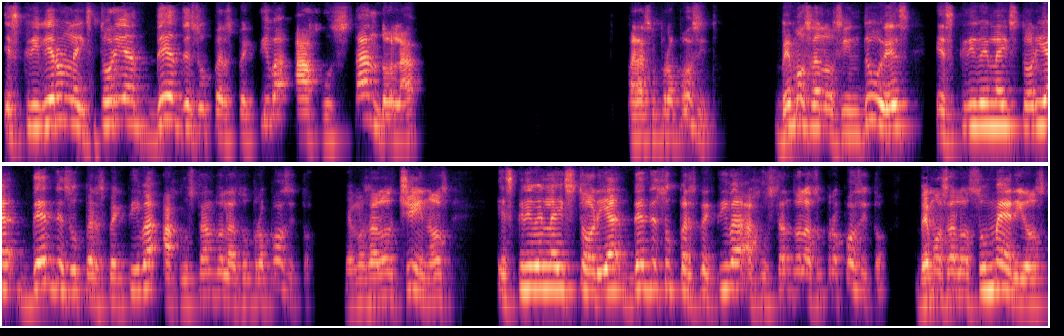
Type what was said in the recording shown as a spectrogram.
escribieron la historia desde su perspectiva, ajustándola para su propósito. Vemos a los hindúes escriben la historia desde su perspectiva, ajustándola a su propósito. Vemos a los chinos escriben la historia desde su perspectiva, ajustándola a su propósito. Vemos a los sumerios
